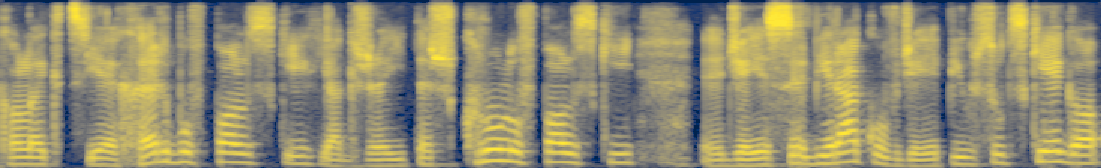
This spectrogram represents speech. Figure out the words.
kolekcję herbów polskich, jakże i też królów Polski, y, dzieje Sybiraków, dzieje Piłsudskiego,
